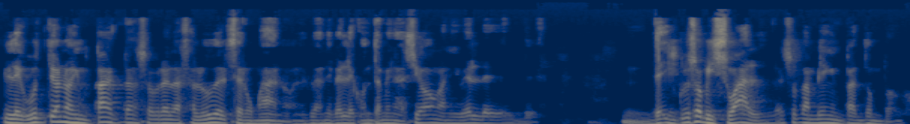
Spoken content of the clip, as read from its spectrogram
le guste o no, impactan sobre la salud del ser humano, a nivel de contaminación, a nivel de, incluso visual. Eso también impacta un poco.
